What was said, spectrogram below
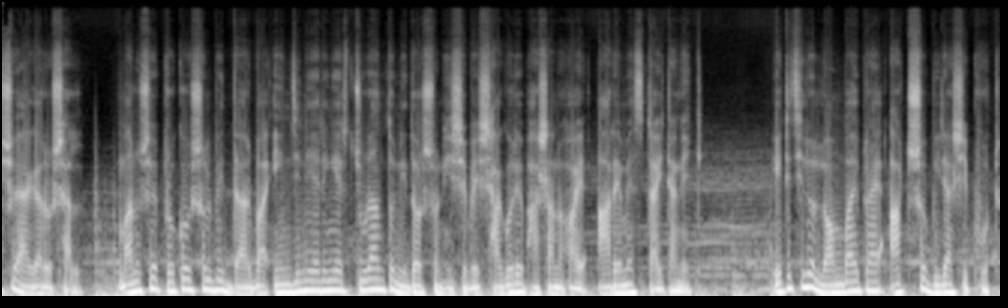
উনিশশো সাল মানুষের প্রকৌশলবিদ্যার বা ইঞ্জিনিয়ারিংয়ের চূড়ান্ত নিদর্শন হিসেবে সাগরে ভাসানো হয় আর আরএমএস টাইটানিক। এটি ছিল লম্বায় প্রায় আটশো বিরাশি ফুট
